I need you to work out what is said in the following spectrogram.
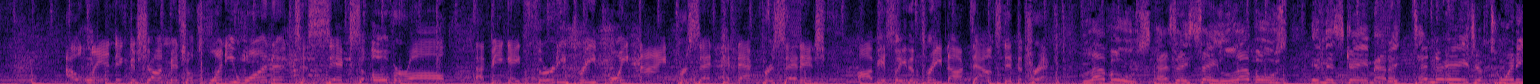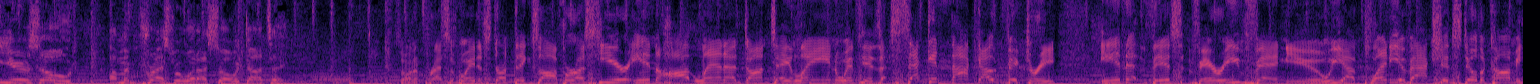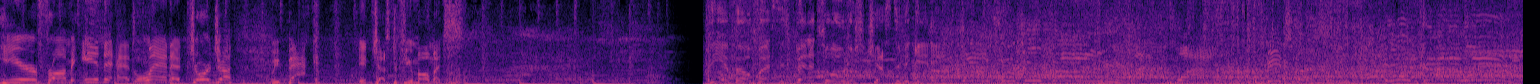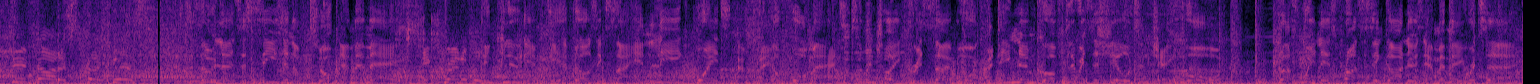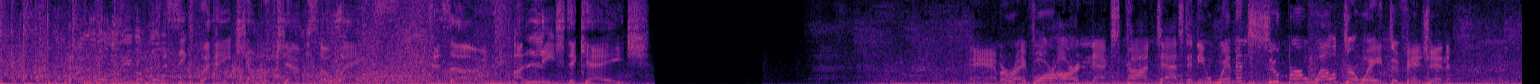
outlanding Deshaun Mitchell 21 to 6 overall. That being a 33.9% connect percentage. Obviously, the three knockdowns did the trick. Levels, as they say, levels in this game. At a tender age of 20 years old, I'm impressed with what I saw with Dante. So an impressive way to start things off for us here in Hotlanta. Dante Lane with his second knockout victory in this very venue. We have plenty of action still to come here from in Atlanta, Georgia. We'll be back in just a few moments. PFL versus Bellator was just the beginning. Oh, season of top MMA. Incredible. Including PFL's exciting league, points, and playoff format. So enjoy Cris Cyborg, Vadim Nemkov, Claressa Shields, and Jake Paul. Plus witness Francis Ngannou's MMA return. Unbelievable. The 6 foot 8 champ of champs awaits. DAZN. Unleash the cage. And we're right for our next contest in the women's super welterweight division.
